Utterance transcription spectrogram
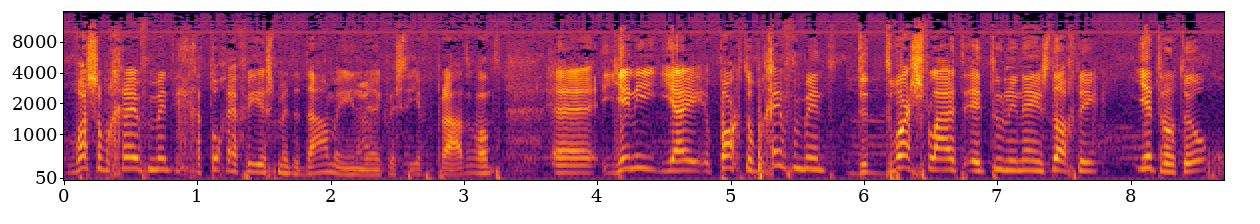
was op een gegeven moment... Ik ga toch even eerst met de dame in uh, kwestie even praten. Want uh, Jenny, jij pakte op een gegeven moment de dwarsfluit. En toen ineens dacht ik, Jetro Tul.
